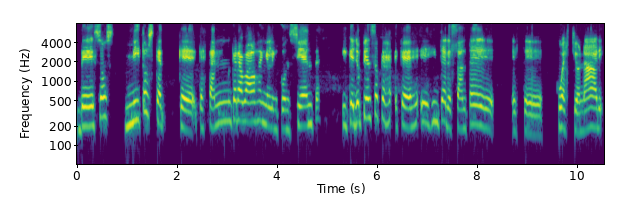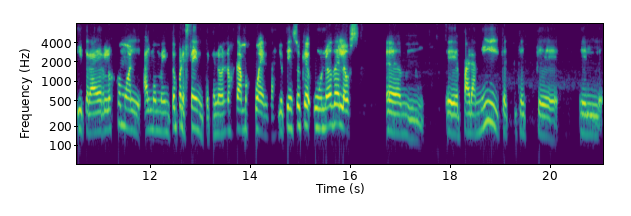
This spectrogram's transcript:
de esos mitos que, que, que están grabados en el inconsciente y que yo pienso que, que es, es, interesante este, cuestionar y traerlos como al, al, momento presente, que no nos damos cuenta. Yo pienso que uno de los, um, eh, para mí, que, que, que el,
